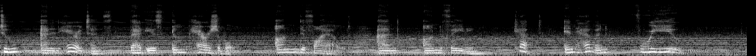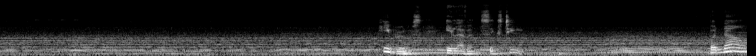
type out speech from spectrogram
to an inheritance that is imperishable, undefiled, and unfading, kept in heaven for you. Hebrews 11:16 But now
